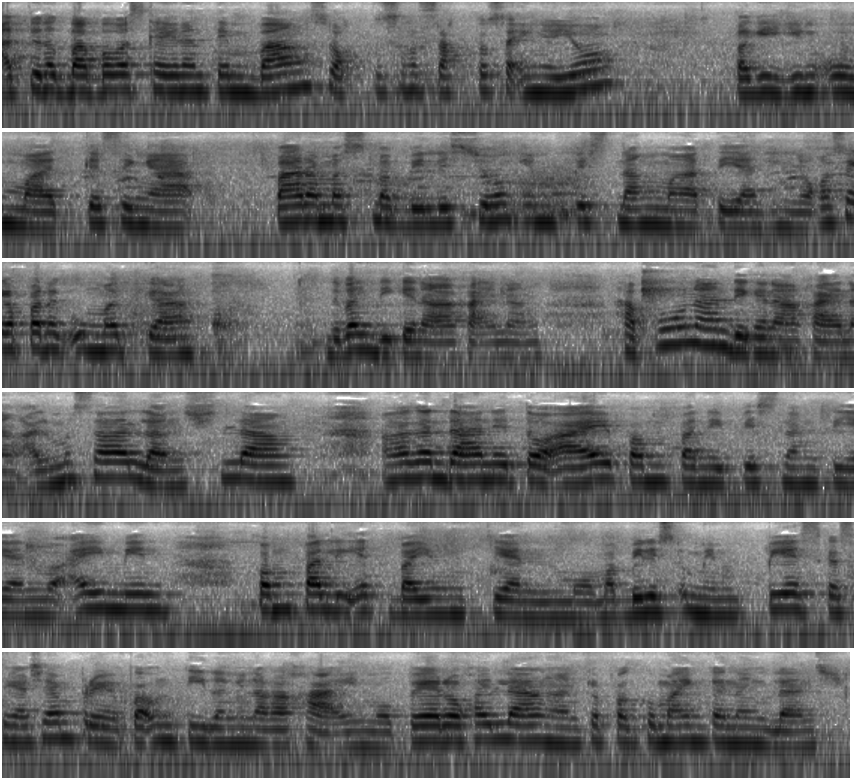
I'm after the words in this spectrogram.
At kung nagbabawas kayo ng timbang, sakto sakto sa inyo yung pagiging umad. Kasi nga, para mas mabilis yung impis ng mga tiyan nyo. Kasi kapag nag-umad ka, di ba, hindi ka nakakain ng hapunan, hindi ka nakakain ng almusal, lunch lang. Ang kagandahan nito ay pampanipis ng tiyan mo. I mean, pampaliit ba yung tiyan mo? Mabilis umimpis. Kasi nga, syempre, paunti lang yung nakakain mo. Pero kailangan, kapag kumain ka ng lunch,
